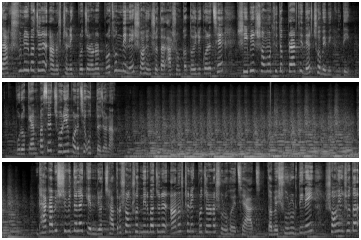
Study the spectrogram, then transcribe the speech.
ডাকসু নির্বাচনের আনুষ্ঠানিক প্রচারণার প্রথম দিনে সহিংসতার আশঙ্কা তৈরি করেছে শিবির সমর্থিত প্রার্থীদের ছবি বিকৃতি। পুরো ক্যাম্পাসে ছড়িয়ে পড়েছে উত্তেজনা। ঢাকা বিশ্ববিদ্যালয় কেন্দ্রীয় ছাত্র সংসদ নির্বাচনের আনুষ্ঠানিক প্রচারণা শুরু হয়েছে আজ। তবে শুরুর দিনেই সহিংসতার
